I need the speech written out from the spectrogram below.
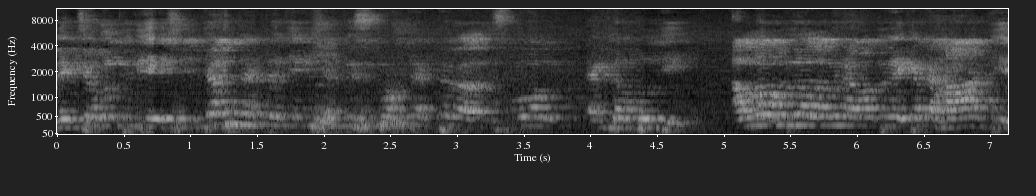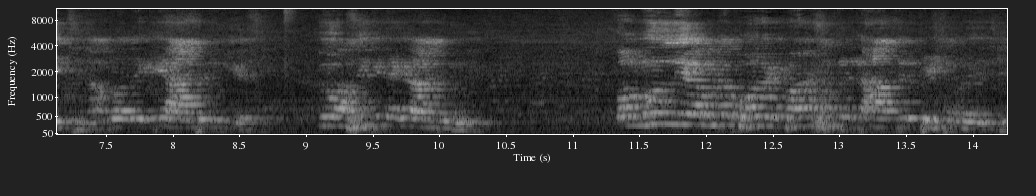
লেকচার বলতে দিয়েছি। জাস্ট একটা জিনিস, একটা স্পষ্ট একটা স্মল এক্সাম্পল দিই। আল্লাহ রাব্বুল আলামিন আমাদের এখানে হার্ট দিয়েছেন, আমরা দেখি হার্ট দিয়েছি কেউ আছে কিনা এখানে হার্ট দিয়েছি কমনলি আমরা ভয় ভয়ের সাথে একটা হার্টের পেশেন্ট হয়েছে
